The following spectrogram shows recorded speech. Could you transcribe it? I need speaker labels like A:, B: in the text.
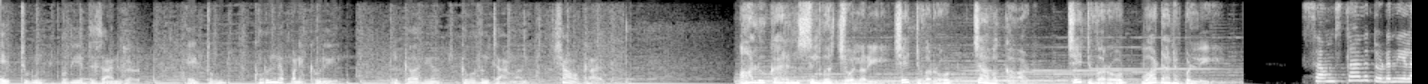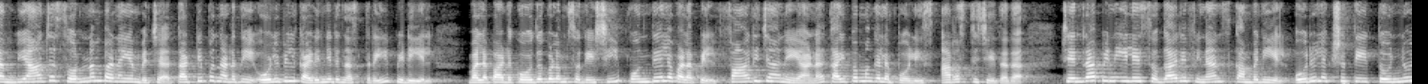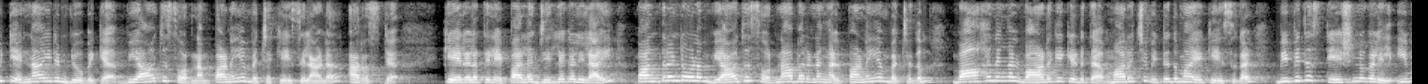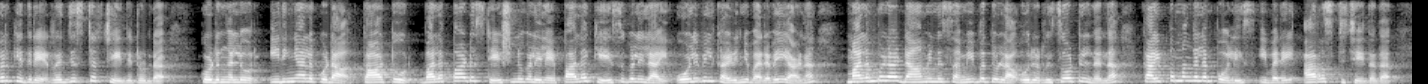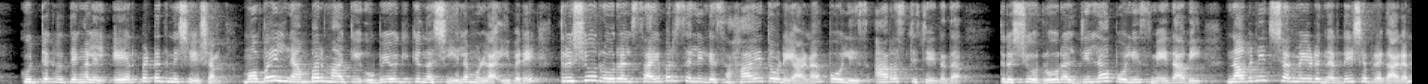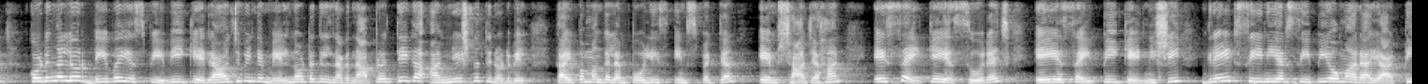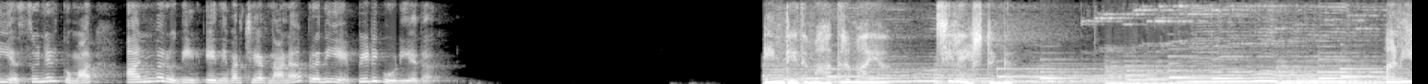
A: ഏറ്റവും പുതിയ ഡിസൈനുകൾ ഏറ്റവും കുറഞ്ഞ പണിക്കൂലിയിൽ ബ്രിഗാദിയ golden diamond Chavakkad.
B: Alukkaran silver jewellery Chettuva road Chavakkad. Chettuva road Vadanappally.
C: സംസ്ഥാനത്തുടനീളം വ്യാജ സ്വർണം പണയം വെച്ച് തട്ടിപ്പ് നടത്തി ഒളിവിൽ കഴിഞ്ഞിരുന്ന സ്ത്രീ പിടിയിൽ. വലപ്പാട് കോതകുളം സ്വദേശി പൊന്തേല വളപ്പിൽ ഫാരിജാനെയാണ് കൈപ്പമംഗലം പോലീസ് അറസ്റ്റ് ചെയ്തത്. ചന്ദ്രാപിന്നിയിലെ സ്വകാര്യ ഫിനാൻസ് കമ്പനിയിൽ ഒരു ലക്ഷത്തി തൊണ്ണൂറ്റി എണ്ണായിരം രൂപയ്ക്ക് വ്യാജ സ്വർണം പണയം വെച്ച കേസിലാണ് അറസ്റ്റ്. കേരളത്തിലെ പല ജില്ലകളിലായി പന്ത്രണ്ടോളം വ്യാജ സ്വർണാഭരണങ്ങൾ പണയം വച്ചതും വാഹനങ്ങൾ വാടകയ്ക്കെടുത്ത് മറിച്ചുവിറ്റതുമായ കേസുകൾ വിവിധ സ്റ്റേഷനുകളിൽ ഇവർക്കെതിരെ രജിസ്റ്റർ ചെയ്തിട്ടുണ്ട്. കൊടുങ്ങല്ലൂർ ഇരിങ്ങാലക്കുട കാട്ടൂർ വലപ്പാട് സ്റ്റേഷനുകളിലെ പല കേസുകളിലായി ഒളിവിൽ കഴിഞ്ഞു വരവെയാണ് മലമ്പുഴ ഡാമിന് സമീപത്തുള്ള ഒരു റിസോർട്ടിൽ നിന്ന് കയ്പമംഗലം പോലീസ് ഇവരെ അറസ്റ്റ് ചെയ്തത്. കുറ്റകൃത്യങ്ങളിൽ ഏർപ്പെട്ടതിനു ശേഷം മൊബൈൽ നമ്പർ മാറ്റി ഉപയോഗിക്കുന്ന ശീലമുള്ള ഇവരെ തൃശൂർ റൂറൽ സൈബർ സെല്ലിന്റെ സഹായത്തോടെയാണ് പോലീസ് അറസ്റ്റ് ചെയ്തത്. തൃശൂർ റൂറൽ ജില്ലാ പോലീസ് മേധാവി നവനീത് ശർമ്മയുടെ നിർദ്ദേശപ്രകാരം കൊടുങ്ങല്ലൂർ ഡിവൈഎസ്പി വി കെ രാജുവിന്റെ മേൽനോട്ടത്തിൽ നടന്ന പ്രത്യേക അന്വേഷണത്തിനൊടുവിൽ Kaipamangalam police inspector M Shajahan S I K S Suraj A S I P K Nishi grade senior C P ഒമാരായ T S Sunilkumar Anwaruddin എന്നിവർ ചേർന്നാണ് പ്രതിയെ പിടികൂടിയത്.
D: ചില ഇഷ്ടങ്ങൾ.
